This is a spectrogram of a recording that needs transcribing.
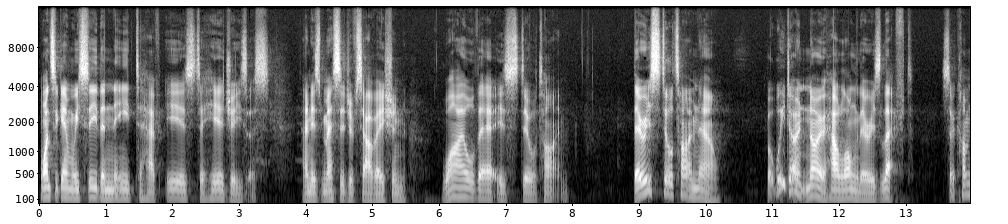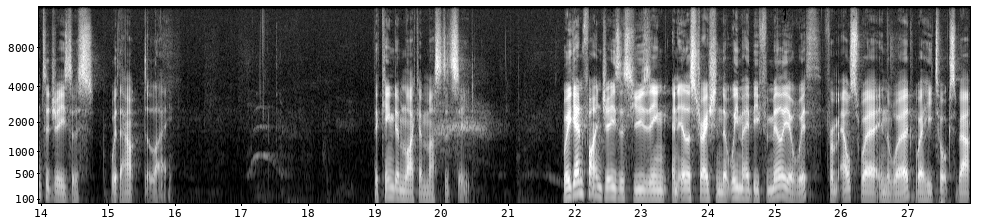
Once again, we see the need to have ears to hear Jesus and his message of salvation while there is still time. There is still time now, but we don't know how long there is left, so come to Jesus without delay. The kingdom like a mustard seed. We again find Jesus using an illustration that we may be familiar with from elsewhere in the Word, where he talks about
